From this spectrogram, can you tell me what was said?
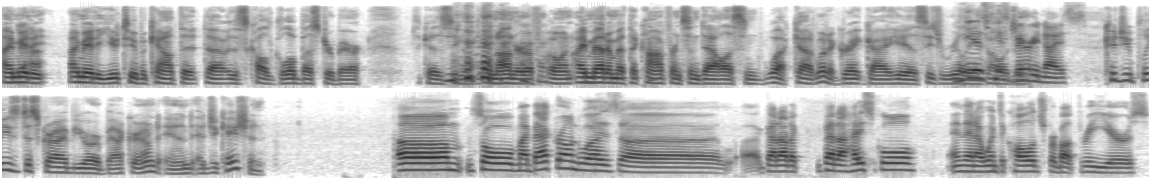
I made yeah, a I made a YouTube account that uh, is called Globebuster Bear because you know in honor of Owen. I met him at the conference in Dallas, and what God, what a great guy he is. He's he really is. He's very nice. Could you please describe your background and education? Um, so my background was uh, got out of got out of high school, and then I went to college for about three years.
